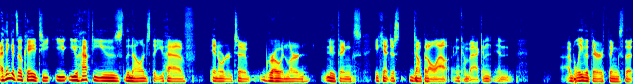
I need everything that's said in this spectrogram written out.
I think it's okay to you you have to use the knowledge that you have in order to grow and learn new things. You can't just dump it all out and come back and and I believe that there are things that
